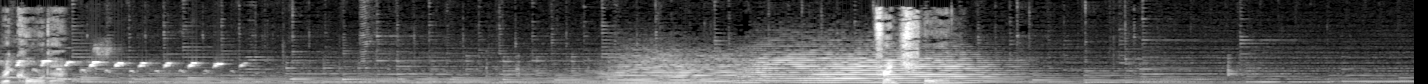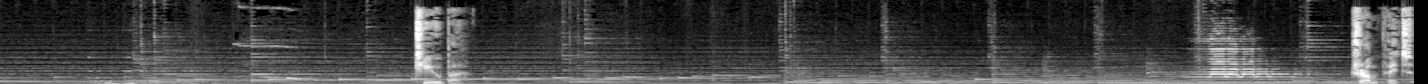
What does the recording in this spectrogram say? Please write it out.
recorder, French horn, tuba, trumpet,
